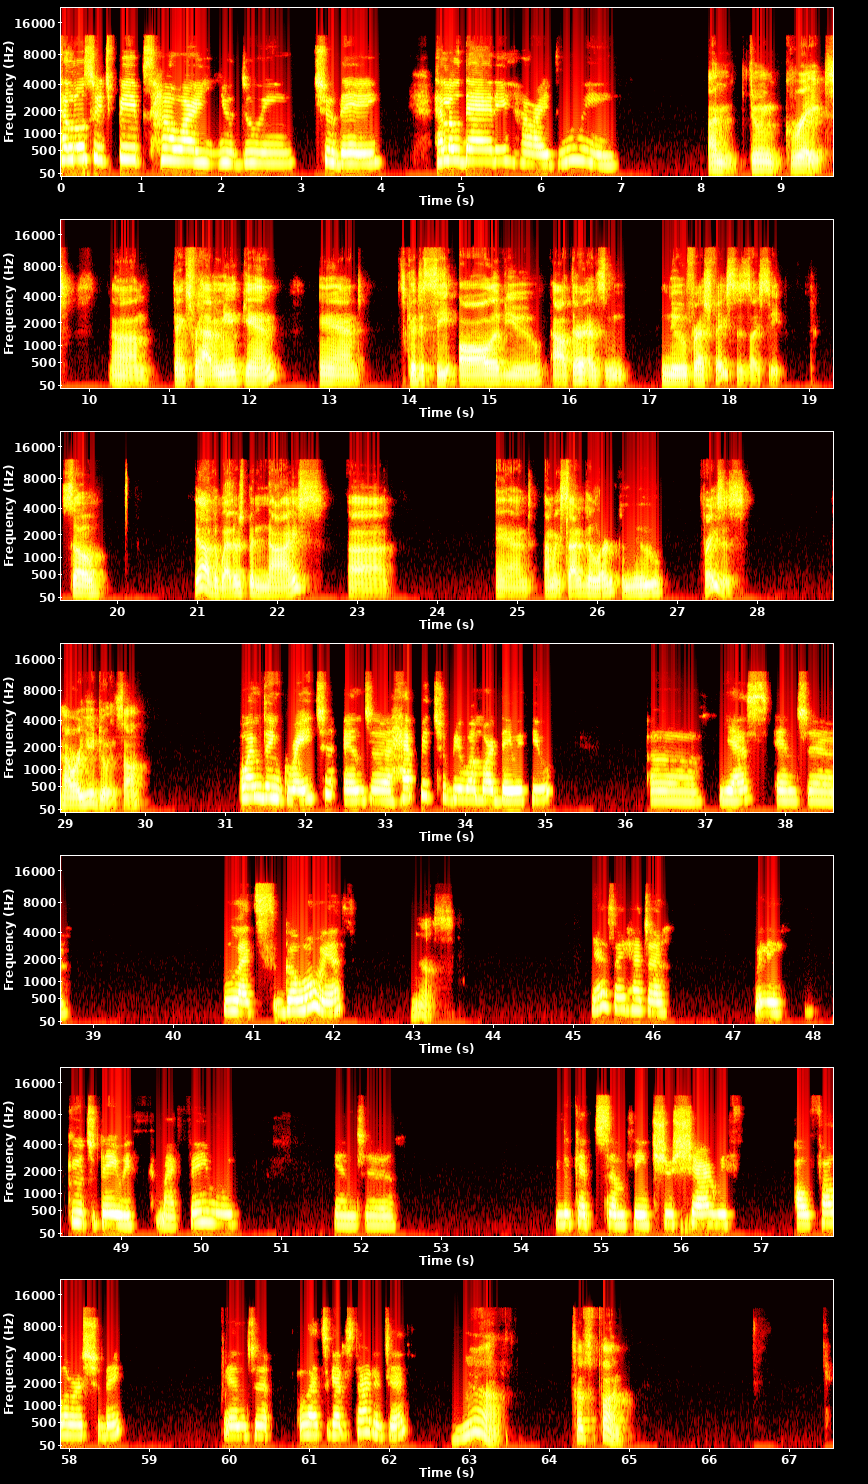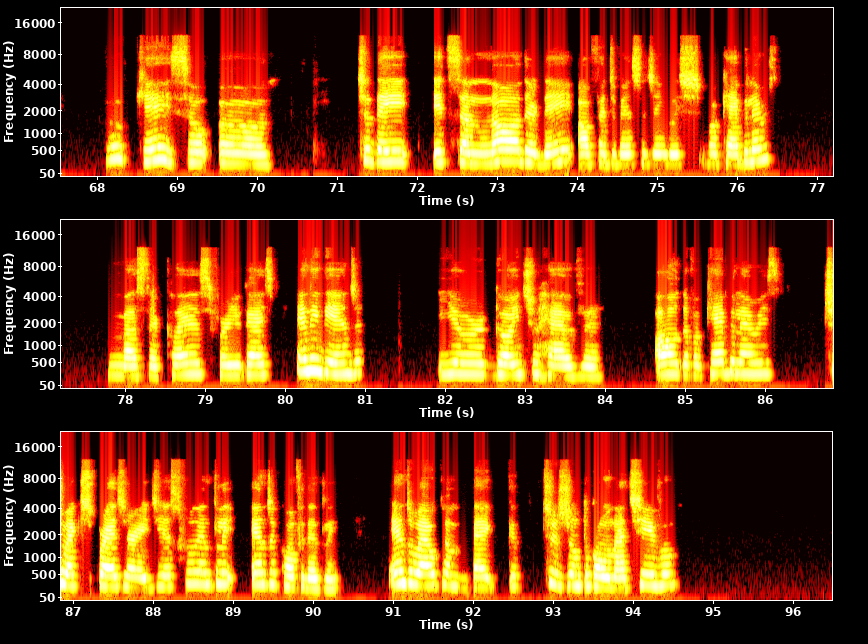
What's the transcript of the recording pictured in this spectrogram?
Hello, sweet peeps. How are you doing today? Hello, Daddy. How are you doing? I'm doing great. Um, thanks for having me again. And it's good to see all of you out there and some new, fresh faces I see. So, yeah, the weather's been nice. Uh, and I'm excited to learn some new phrases. How are you doing, Saw? Oh, I'm doing great and uh, happy to be one more day with you. Uh, yes, and uh, let's go on with. Yes. Yes, I had a really good day with my family and uh, look at something to share with all followers today. And uh, let's get started, Jed. Yeah. Let's have some fun. Okay, so uh, today it's another day of advanced English vocabularies master class for you guys. And in the end, you're going to have all the vocabularies to express your ideas fluently and confidently. And welcome back to Junto com o Nativo.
